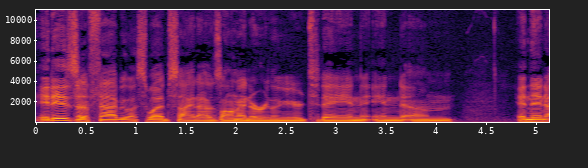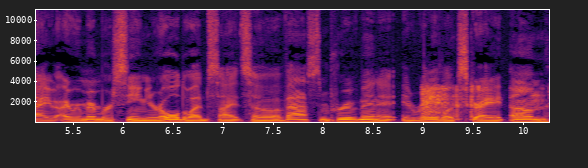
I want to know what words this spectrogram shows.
It is a fabulous website. I was on it earlier today, and and um, and then I, I remember seeing your old website. So a vast improvement. It, it really looks great. Um,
